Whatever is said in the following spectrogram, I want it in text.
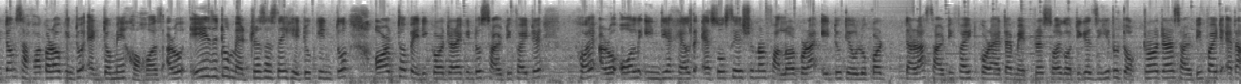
একদম চাফা কৰাও কিন্তু একদমেই সহজ। আৰু এই যিটো মেট্ৰেছ আছে সেইটো কিন্তু অৰ্থপেডিকৰ দ্বাৰা কিন্তু চাৰ্টিফাইড হয় আৰু অল ইণ্ডিয়া হেল্থ এছ'চিয়েশ্যনৰ ফালৰ পৰা এইটো তেওঁলোকৰ দ্বাৰা চাৰ্টিফাইড কৰা এটা মেট্ৰেছ হয়। গতিকে যিহেতু ডক্টৰৰ দ্বাৰা চাৰ্টিফাইড এটা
